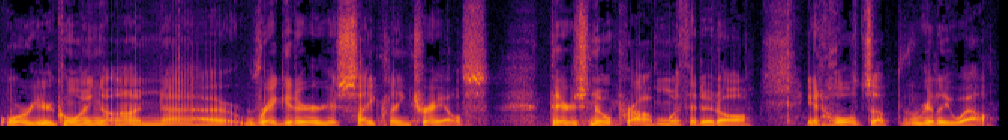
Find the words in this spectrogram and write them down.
or you're going on uh, regular cycling trails, there's no problem with it at all. It holds up really well.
